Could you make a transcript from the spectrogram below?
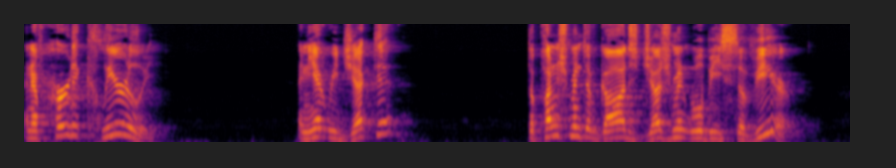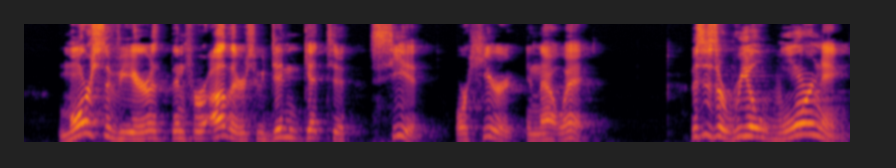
and have heard it clearly and yet reject it, the punishment of God's judgment will be severe, more severe than for others who didn't get to see it or hear it in that way. This is a real warning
